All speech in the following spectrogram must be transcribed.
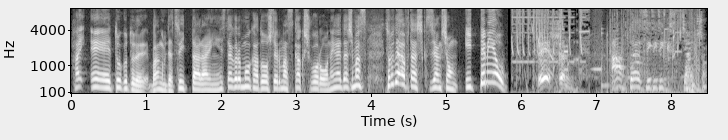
はい、えー、ということで番組では Twitter、LINE、Instagram も稼働しております。各種フォローお願いいたします。それではアフターシックスジャンクション行ってみよう。After Six Junction.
